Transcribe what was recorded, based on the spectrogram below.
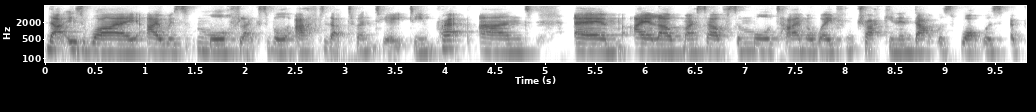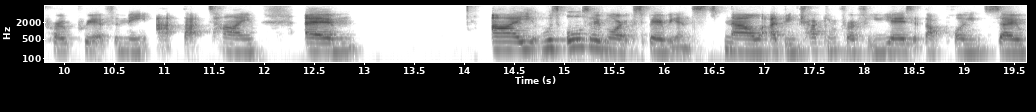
that is why I was more flexible after that 2018 prep and um, I allowed myself some more time away from tracking, and that was what was appropriate for me at that time. Um, I was also more experienced now. I'd been tracking for a few years at that point. So,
